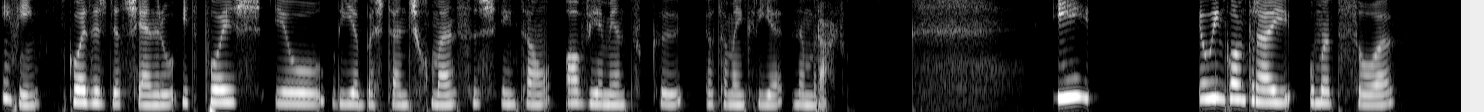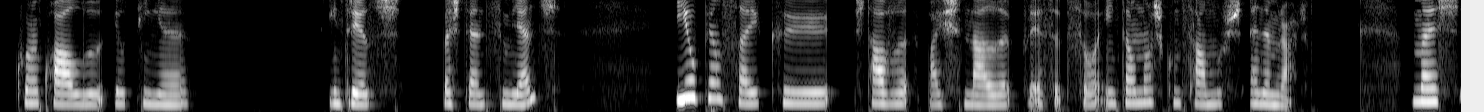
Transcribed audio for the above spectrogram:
enfim, coisas desse género. E depois eu lia bastantes romances, então obviamente que eu também queria namorar. E eu encontrei uma pessoa com a qual eu tinha interesses bastante semelhantes e eu pensei que estava apaixonada por essa pessoa, então nós começámos a namorar. Mas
